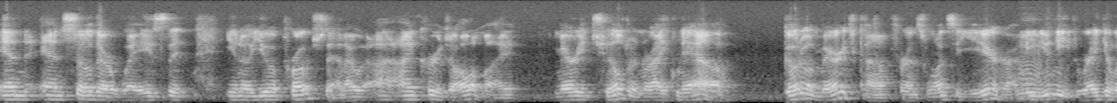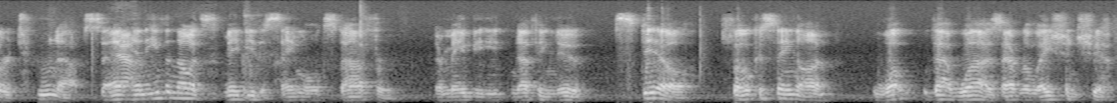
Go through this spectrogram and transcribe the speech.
and and so there are ways that you know you approach that i, I encourage all of my married children right now go to a marriage conference once a year. I mean, mm. you need regular tune-ups, and, yeah. and, even though it's maybe the same old stuff or there may be nothing new, still focusing on what that was, that relationship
